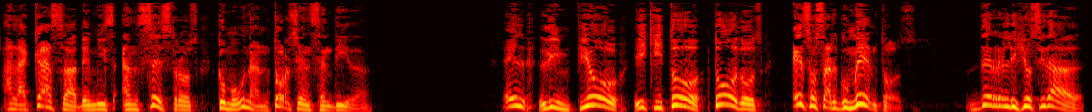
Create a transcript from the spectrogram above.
a la casa de mis ancestros como una antorcha encendida. Él limpió y quitó todos esos argumentos de religiosidad,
